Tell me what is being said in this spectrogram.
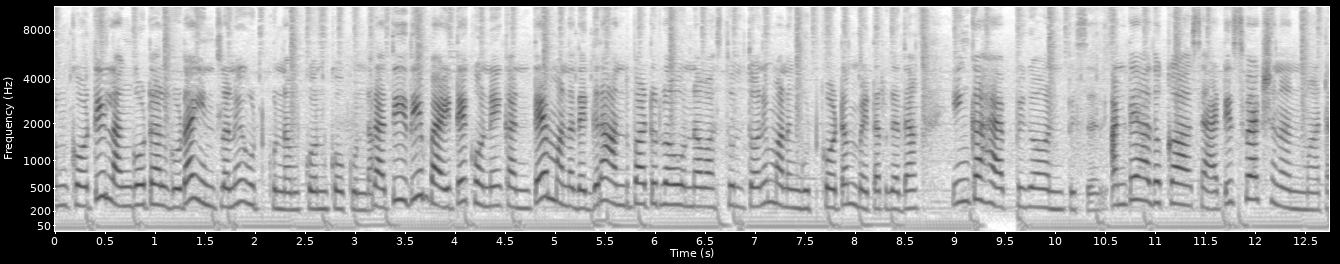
ఇంకోటి లంగోటాలు కూడా ఇంట్లోనే కుట్టుకున్నాం కొనుక్కోకుండా. ప్రతిదీ బయటే కొనే కంటే మన దగ్గర అందుబాటులో ఉన్న వస్తువులతోని మనం కుట్టుకోవటం బెటర్ కదా. ఇంకా హ్యాపీగా అనిపిస్తుంది. అంటే అదొక సాటిస్ఫాక్షన్ అన్నమాట.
